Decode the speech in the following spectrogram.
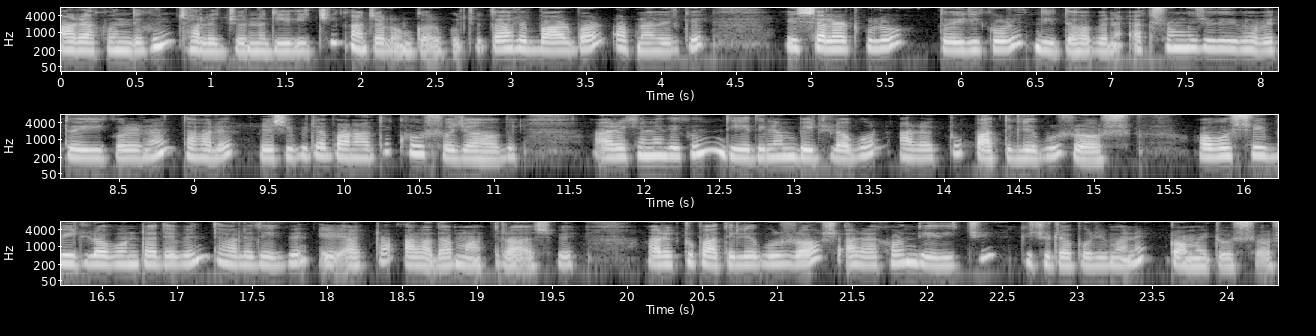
আর এখন দেখুন ঝালের জন্য দিয়ে দিচ্ছি কাঁচা লঙ্কার কুচো। তাহলে বারবার আপনাদেরকে এই স্যালাডগুলো তৈরি করে দিতে হবে না। একসঙ্গে যদি এইভাবে তৈরি করে নেন তাহলে রেসিপিটা বানাতে খুব সোজা হবে। আর এখানে দেখুন দিয়ে দিলাম বিট লবণ আর একটু পাতিলেবুর রস। অবশ্যই বিট লবণটা দেবেন, তাহলে দেখবেন এর একটা আলাদা মাত্রা আসবে। আর একটু পাতিলেবুর রস, আর এখন দিয়ে দিচ্ছি কিছুটা পরিমাণে টমেটোর সস।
